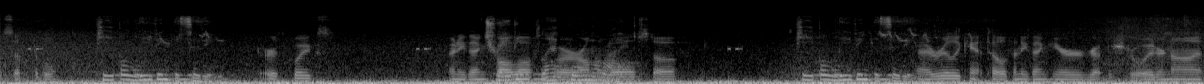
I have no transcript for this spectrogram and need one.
susceptible People leaving the city. earthquakes. Anything fall off of our platform on the wall stuff. People leaving the city. I really can't tell if anything here got destroyed or not.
